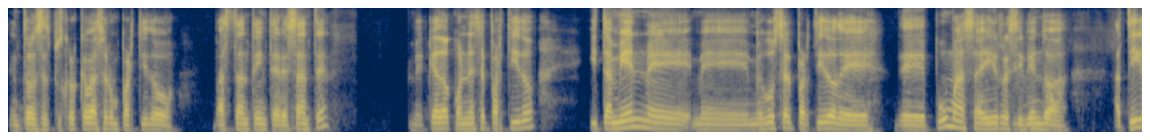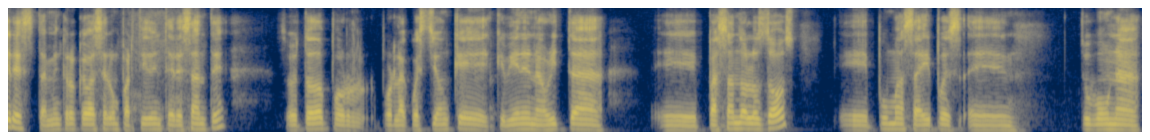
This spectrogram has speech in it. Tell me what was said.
Entonces pues creo que va a ser un partido bastante interesante. Me quedo con ese partido. Y también me, me, me gusta el partido de, de Pumas ahí recibiendo a, a, Tigres. También creo que va a ser un partido interesante, sobre todo por, por la cuestión que, que vienen ahorita eh, pasando los dos. Eh, Pumas ahí pues eh, tuvo una,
